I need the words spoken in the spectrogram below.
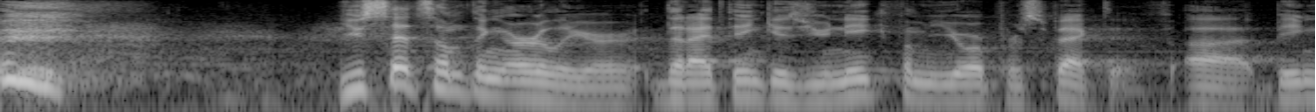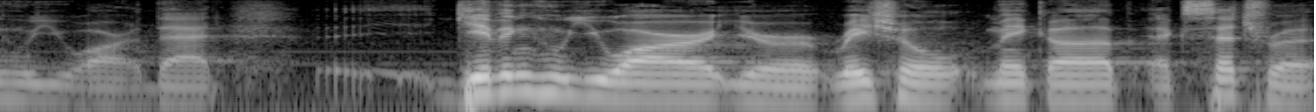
you said something earlier that I think is unique from your perspective, uh, being who you are, that giving who you are, your racial makeup, etc.,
